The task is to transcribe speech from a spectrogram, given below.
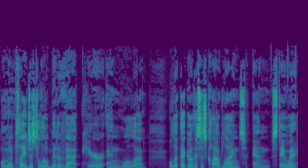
Well, I'm going to play just a little bit of that here, and we'll uh, we'll let that go. This is Cloudlines, and stay away.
